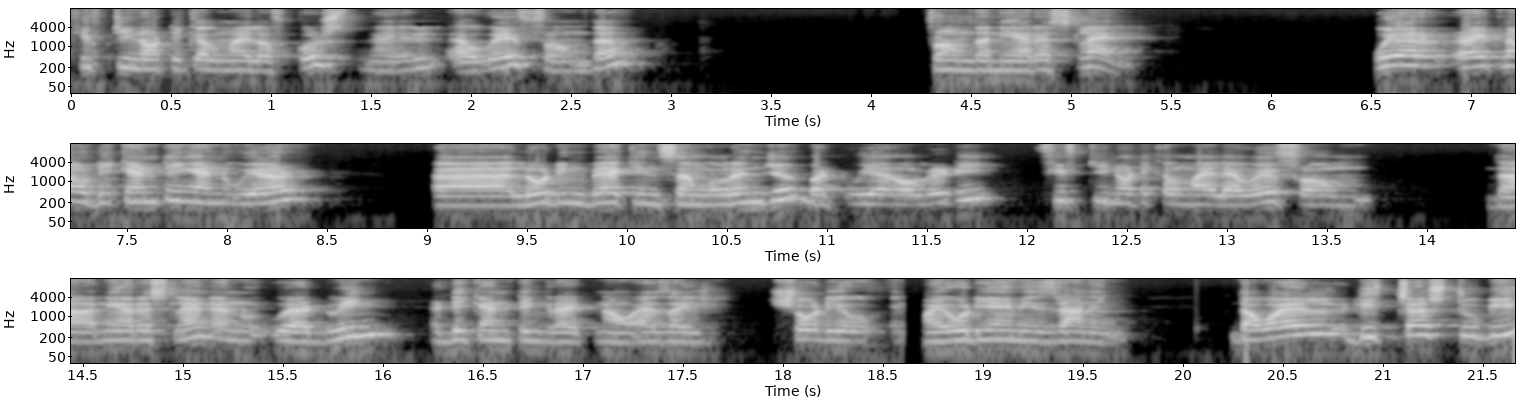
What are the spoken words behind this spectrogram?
50 nautical mile of course mile away from the from the nearest land. We are right now decanting and we are uh, loading back in San Lorenzo but we are already 50 nautical mile away from the nearest land and we are doing decanting right now as I showed you in my ODM is running. The oil discharge to be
